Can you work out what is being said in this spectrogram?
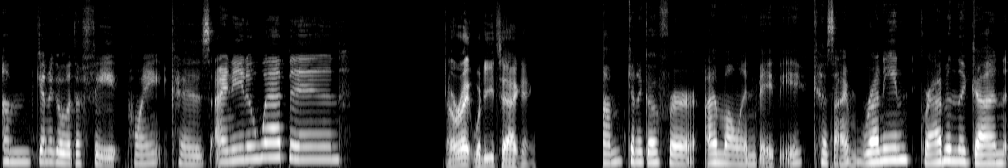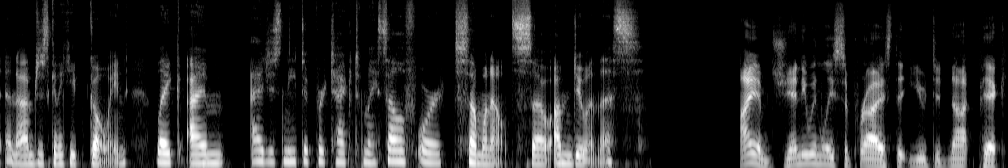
I'm gonna go with a fate point because I need a weapon. All right, what are you tagging? I'm gonna go for I'm all in, baby, because I'm running, grabbing the gun, and I'm just gonna keep going. Like I'm, I just need to protect myself or someone else, so I'm doing this. I am genuinely surprised that you did not pick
